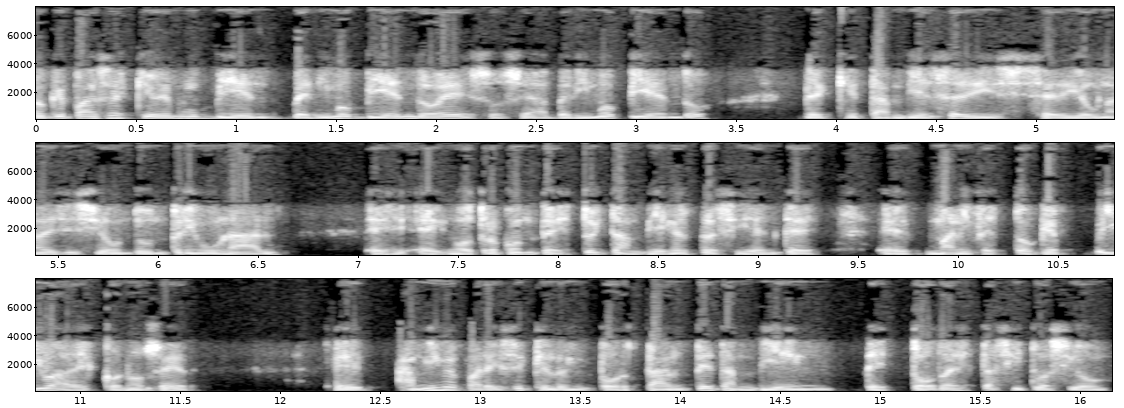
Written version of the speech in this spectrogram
Lo que pasa es que vemos bien, venimos viendo eso, o sea, venimos viendo de que también se, se dio una decisión de un tribunal eh, en otro contexto y también el presidente eh, manifestó que iba a desconocer. Eh, a mí me parece que lo importante también de toda esta situación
